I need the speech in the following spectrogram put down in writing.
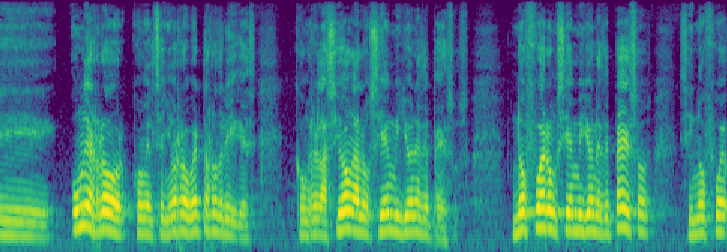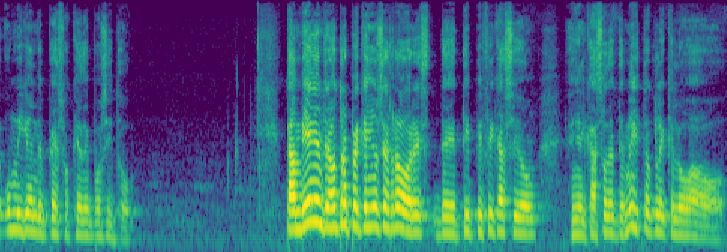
eh, un error con el señor Roberto Rodríguez con relación a los 100 millones de pesos. No fueron 100 millones de pesos, sino fue un millón de pesos que depositó. También, entre otros pequeños errores de tipificación, en el caso de Temístocle, que lo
